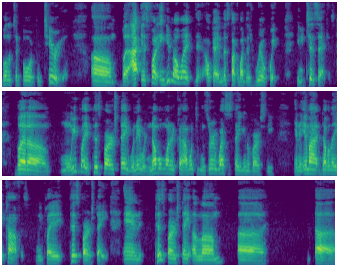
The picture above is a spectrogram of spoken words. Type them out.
bulletin board material. Um, but I, it's funny, and you know what? Okay, let's talk about this real quick. Give me ten seconds. But um, when we played Pittsburg State, when they were number one in the country, I went to Missouri Western State University in the MIAA conference. We played Pittsburg State, and Pittsburg State alum uh, uh,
